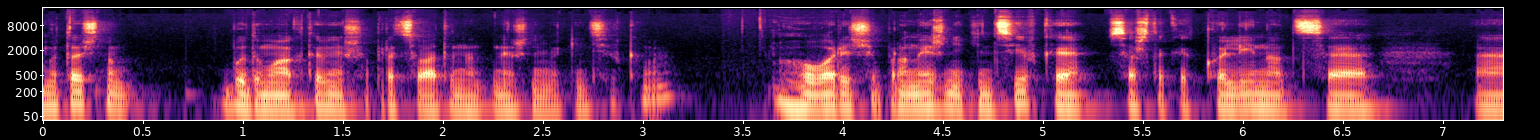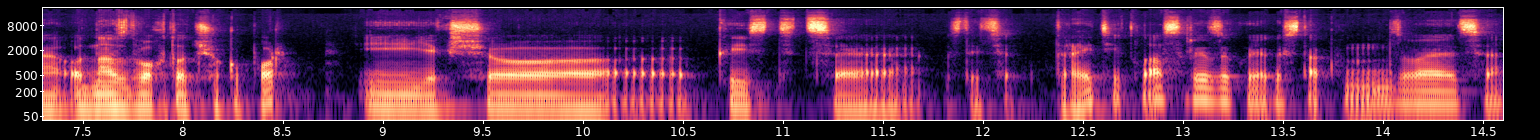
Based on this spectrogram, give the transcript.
Ми точно будемо активніше працювати над нижніми кінцівками. Говорячи про нижні кінцівки, все ж таки коліно це е, одна з двох точок опор. І якщо е, кисть це здається, третій клас ризику, якось так воно називається,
